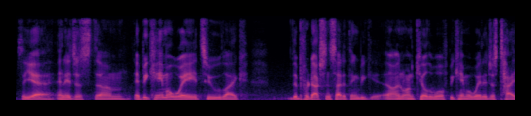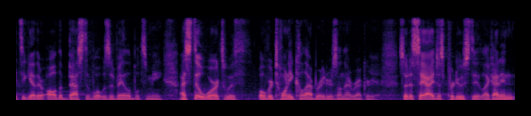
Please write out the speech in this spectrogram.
so yeah, and it just um, it became a way to like the production side of thing be, on, on Kill the Wolf became a way to just tie together all the best of what was available to me. I still worked with over 20 collaborators on that record. Yeah. So to say I just produced it, like I didn't,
